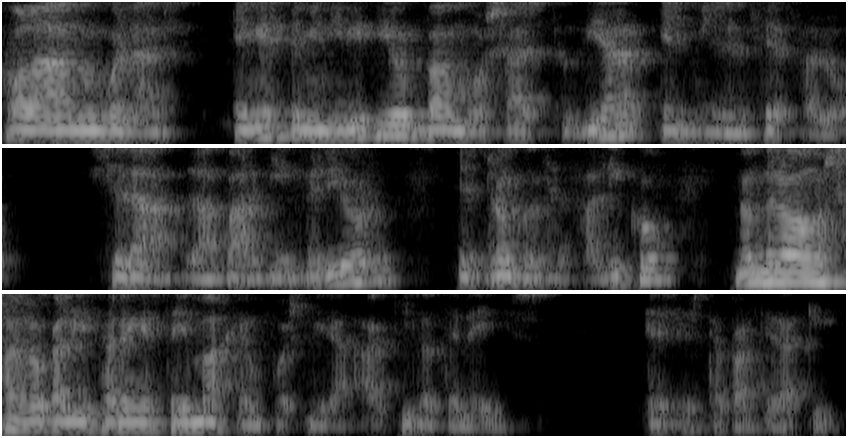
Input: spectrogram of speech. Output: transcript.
Hola, muy buenas. En este mini vídeo vamos a estudiar el mielencéfalo. Será la parte inferior del tronco encefálico. ¿Dónde lo vamos a localizar en esta imagen? Pues mira, aquí lo tenéis. Es esta parte de aquí.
